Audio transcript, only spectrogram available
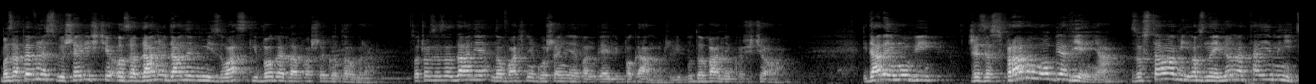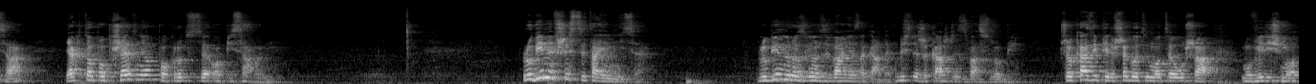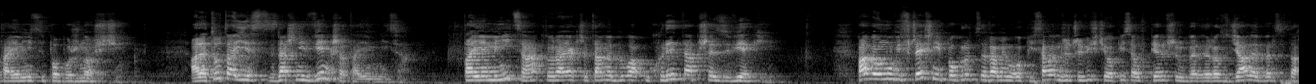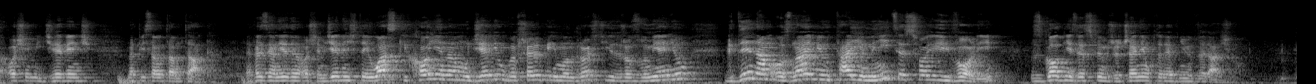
bo zapewne słyszeliście o zadaniu danym mi z łaski Boga dla waszego dobra. Co to za zadanie? No właśnie głoszenie Ewangelii poganom, czyli budowanie Kościoła. I dalej mówi, że ze sprawą objawienia została mi oznajmiona tajemnica, jak to poprzednio pokrótce opisałem. Lubimy wszyscy tajemnice. Lubimy rozwiązywanie zagadek. Myślę, że każdy z Was lubi. Przy okazji pierwszego Tymoteusza mówiliśmy o tajemnicy pobożności. Ale tutaj jest znacznie większa tajemnica. Tajemnica, która, jak czytamy, była ukryta przez wieki. Paweł mówi wcześniej, pokrótce Wam ją opisałem, rzeczywiście opisał w pierwszym rozdziale, w wersetach 8 i 9, napisał tam tak. Efezjan 1, 8, 9. Tej łaski hojnie nam udzielił we wszelkiej mądrości i zrozumieniu, gdy nam oznajmił tajemnicę swojej woli, zgodnie ze swym życzeniem, które w nim wyraził.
